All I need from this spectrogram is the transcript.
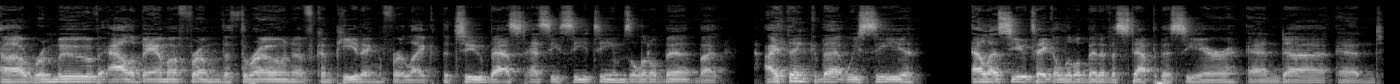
uh, remove Alabama from the throne of competing for like the two best SEC teams a little bit, but I think that we see LSU take a little bit of a step this year and uh, and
